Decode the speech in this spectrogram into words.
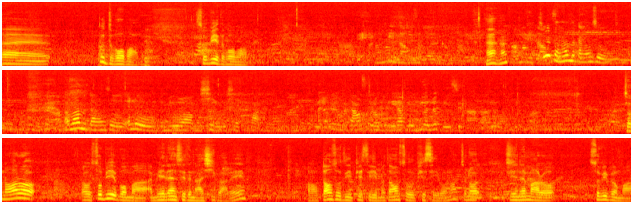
အဲသူ့သဘောပါပဲဆိုပြည့်သဘောပါပဲဟမ်ဟမ်။သူဘာမှမတောင်းဆိုဘူး။ဘာမှမတောင်းဆိုဘူးအဲ့လိုမျိုးတော့မရှိဘူးရှင်ဟုတ်။ အဲ့လိုမျိုးတောင်းဆိုတော့ကိုကပုံပြီးတော့လွတ်ပေးစင်တာလားလို့ကျွန်တော်ကတော့ဟိုဆိုပြည့်အပေါ်မှာအမြဲတမ်းစေတနာရှိပါတယ်ဟောတောင်းဆိုသည်ဖြစ်စေမတောင်းဆိုဖြစ်စေပေါ့နော်ကျွန်တော်ရင်ထဲမှာတော့ဆိုပြည့်ပေါ်မှာ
